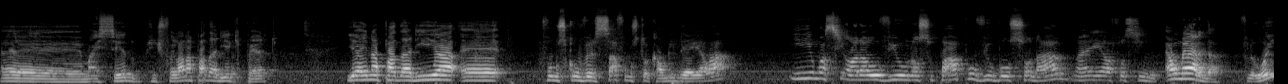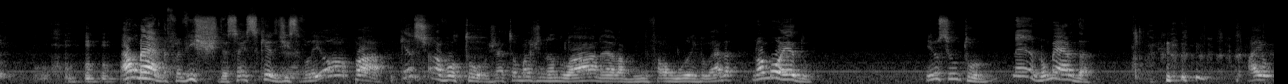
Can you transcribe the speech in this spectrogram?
é, mais cedo, a gente foi lá na padaria aqui perto. E aí na padaria é, fomos conversar, fomos trocar uma ideia lá. E uma senhora ouviu o nosso papo, ouviu o Bolsonaro, né? E ela falou assim: é um merda. Eu falei: oi? É um merda. Eu falei: vixe, deve ser um esquerdista. Eu falei: opa, quem a senhora votou? Já estou imaginando lá, né? Ela vindo falar um Lula envergonhada. No Amoedo. E no segundo turno? Né, no merda. Aí eu.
